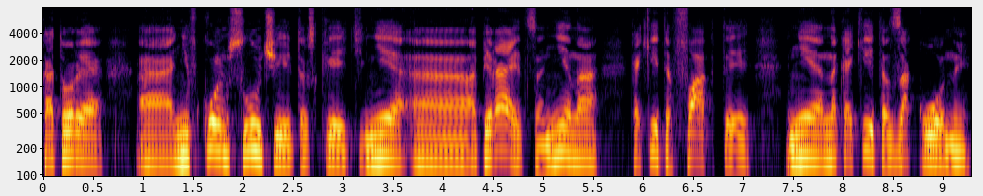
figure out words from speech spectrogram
которая а, ни в коем случае, так сказать, не а, опирается ни на какие-то факты, ни на какие-то законы,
